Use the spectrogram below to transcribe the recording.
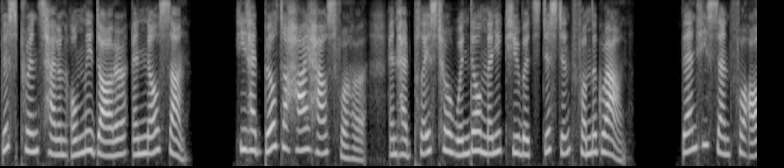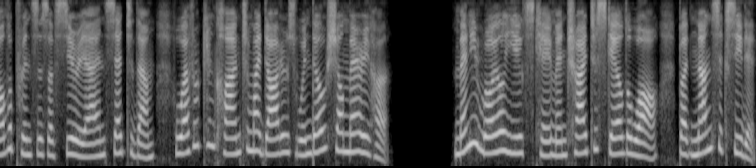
This prince had an only daughter and no son. He had built a high house for her, and had placed her window many cubits distant from the ground. Then he sent for all the princes of Syria and said to them, Whoever can climb to my daughter's window shall marry her. Many royal youths came and tried to scale the wall, but none succeeded.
